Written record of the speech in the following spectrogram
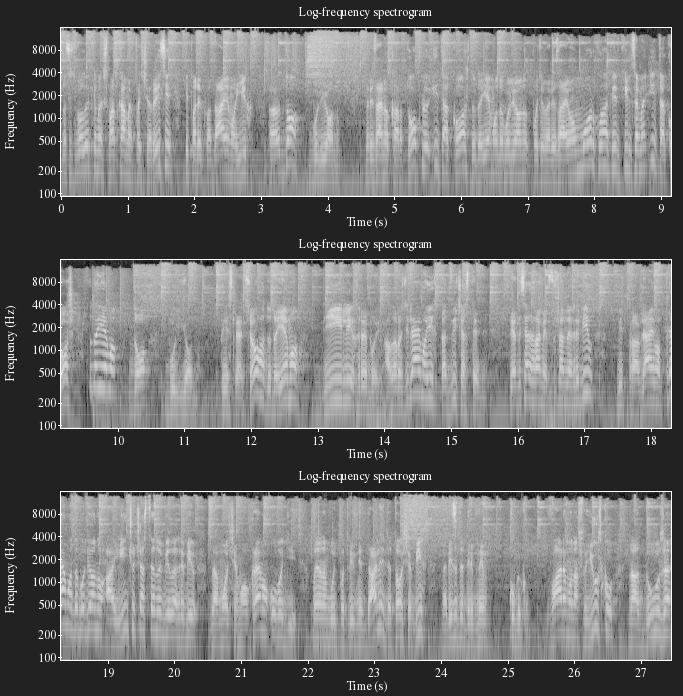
досить великими шматками печериці і перекладаємо їх е, до бульйону. Нарізаємо картоплю і також додаємо до бульйону. Потім нарізаємо моркву напівкільцями і також додаємо до бульйону. Після цього додаємо білі гриби, але розділяємо їх на дві частини. 50 грамів сушених грибів відправляємо прямо до бульйону, а іншу частину білих грибів замочимо окремо у воді. Вони нам будуть потрібні далі для того, щоб їх нарізати дрібним кубиком. Варимо нашу юшку на дуже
